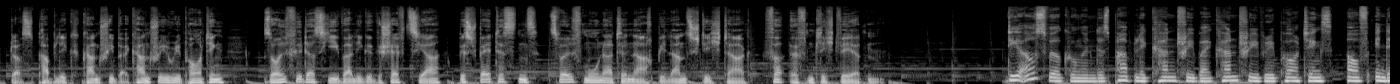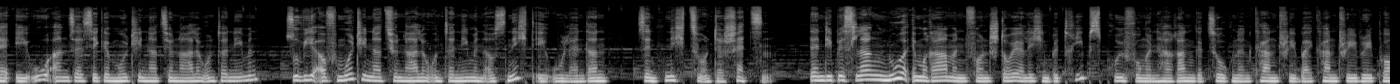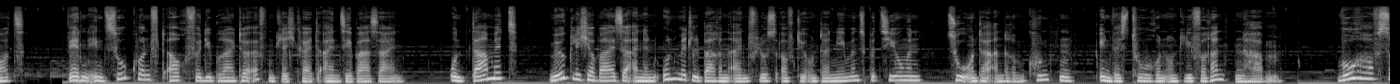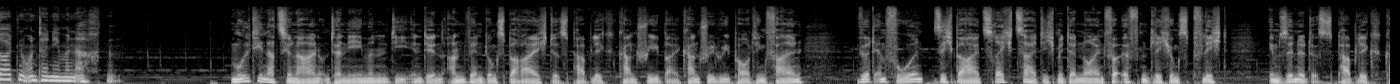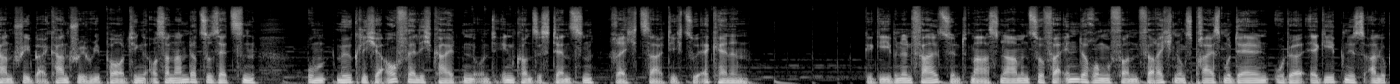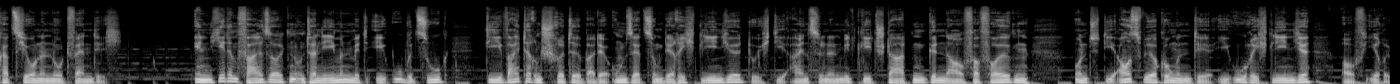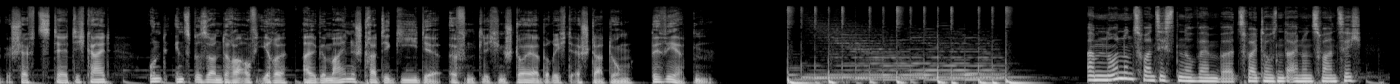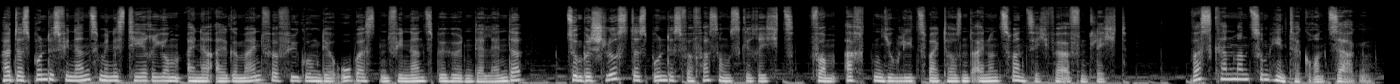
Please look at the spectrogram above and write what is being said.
Das Public Country by Country Reporting soll für das jeweilige Geschäftsjahr bis spätestens zwölf Monate nach Bilanzstichtag veröffentlicht werden. Die Auswirkungen des Public Country by Country Reportings auf in der EU ansässige multinationale Unternehmen sowie auf multinationale Unternehmen aus Nicht-EU-Ländern sind nicht zu unterschätzen. Denn die bislang nur im Rahmen von steuerlichen Betriebsprüfungen herangezogenen Country-by-Country-Reports werden in Zukunft auch für die breite Öffentlichkeit einsehbar sein und damit möglicherweise einen unmittelbaren Einfluss auf die Unternehmensbeziehungen zu unter anderem Kunden, Investoren und Lieferanten haben. Worauf sollten Unternehmen achten? Multinationalen Unternehmen, die in den Anwendungsbereich des Public Country by Country Reporting fallen, wird empfohlen, sich bereits rechtzeitig mit der neuen Veröffentlichungspflicht im Sinne des Public Country by Country Reporting auseinanderzusetzen, um mögliche Auffälligkeiten und Inkonsistenzen rechtzeitig zu erkennen. Gegebenenfalls sind Maßnahmen zur Veränderung von Verrechnungspreismodellen oder Ergebnisallokationen notwendig. In jedem Fall sollten Unternehmen mit EU-Bezug die weiteren Schritte bei der Umsetzung der Richtlinie durch die einzelnen Mitgliedstaaten genau verfolgen und die Auswirkungen der EU-Richtlinie auf ihre Geschäftstätigkeit und insbesondere auf ihre allgemeine Strategie der öffentlichen Steuerberichterstattung bewerten. Am 29. November 2021 hat das Bundesfinanzministerium eine Allgemeinverfügung der obersten Finanzbehörden der Länder zum Beschluss des Bundesverfassungsgerichts vom 8. Juli 2021 veröffentlicht. Was kann man zum Hintergrund sagen?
